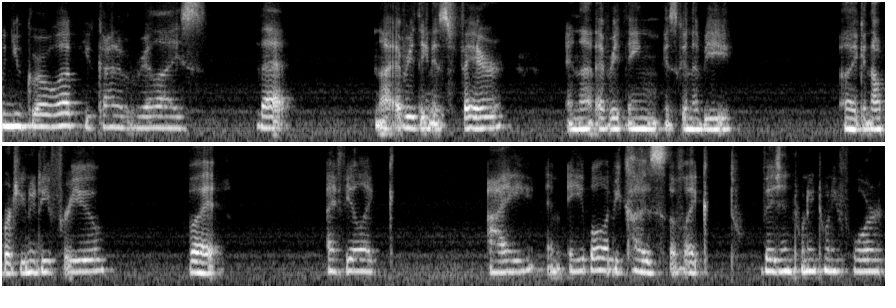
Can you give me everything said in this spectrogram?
when you grow up, you kind of realize that not everything is fair and not everything is going to be like an opportunity for you. But I feel like I am able because of like Vision 2024.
